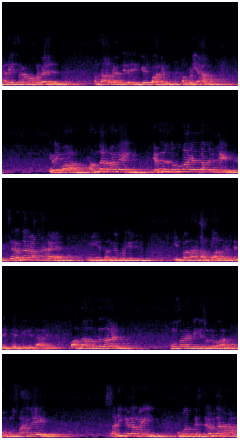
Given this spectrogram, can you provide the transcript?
அலைஹிஸ்ஸலாம் அவர்கள் அல்லாஹ்விடத்திலே கேட்பார்கள் அப்படியா? இறைவா அந்த நாளை எழுத சமுதாயத்தாருக்கு சிறந்த நாளாக நீ தந்து கொடு என்பதாக அப்பாத்திரத்திலே கேட்கின்றார்கள். பார்த்தா சொல்லுதான் மூசா நபிக்கு சொல்லுவார் மூசாவே சனிக்கிழமை உமக்கு சிறந்த நாள்.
